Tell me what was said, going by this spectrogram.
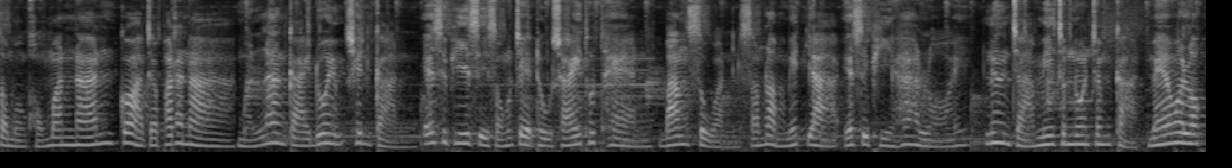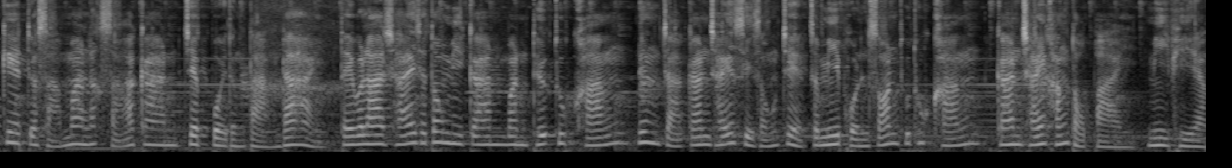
สมองของมันนั้นก็อาจจะพัฒนาเหมือนร่างกายด้วยเช่นกัน SCP-427 ถูกใช้ทดแทน บางส่วนสำหรับเม็ดยา SCP-500 เนื่องจากมีจำนวนจำกัด แม้ว่าล็อกเก็ตจะสามารถรักษาอาการเจ็บป่วยต่างๆ ได้ แต่เวลาใช้จะต้องมีการบันทึกทุกครั้ง เนื่องจากการใช้ 427 จะมีผลซ้อนทุกๆ ครั้ง การใช้ครั้งต่อไป มีเพียง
